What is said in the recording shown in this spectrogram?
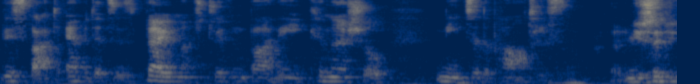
this fact. Evidence is very much driven by the commercial needs of the parties. You said you,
